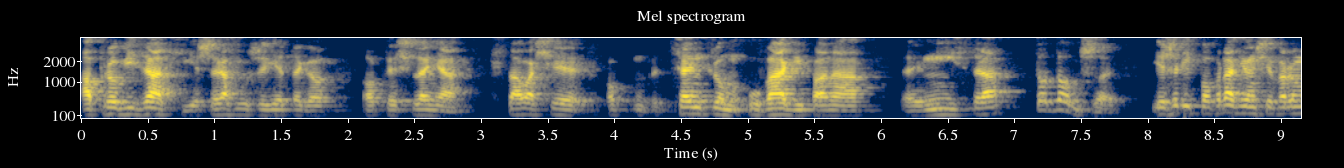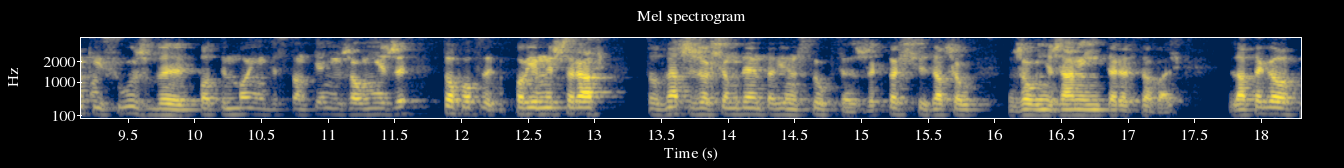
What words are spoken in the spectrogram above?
aprowizacji, jeszcze raz użyję tego określenia, stała się centrum uwagi pana ministra, to dobrze. Jeżeli poprawią się warunki służby po tym moim wystąpieniu żołnierzy, to powiem jeszcze raz, to znaczy, że osiągnąłem pewien sukces, że ktoś się zaczął żołnierzami interesować. Dlatego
